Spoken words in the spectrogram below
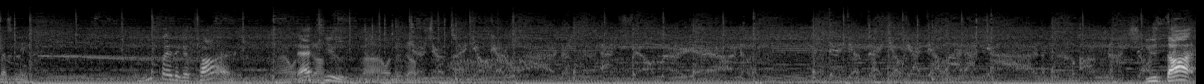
That's me. You play the guitar. I want the That's drums. you. Nah, I want the drums. You thought.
